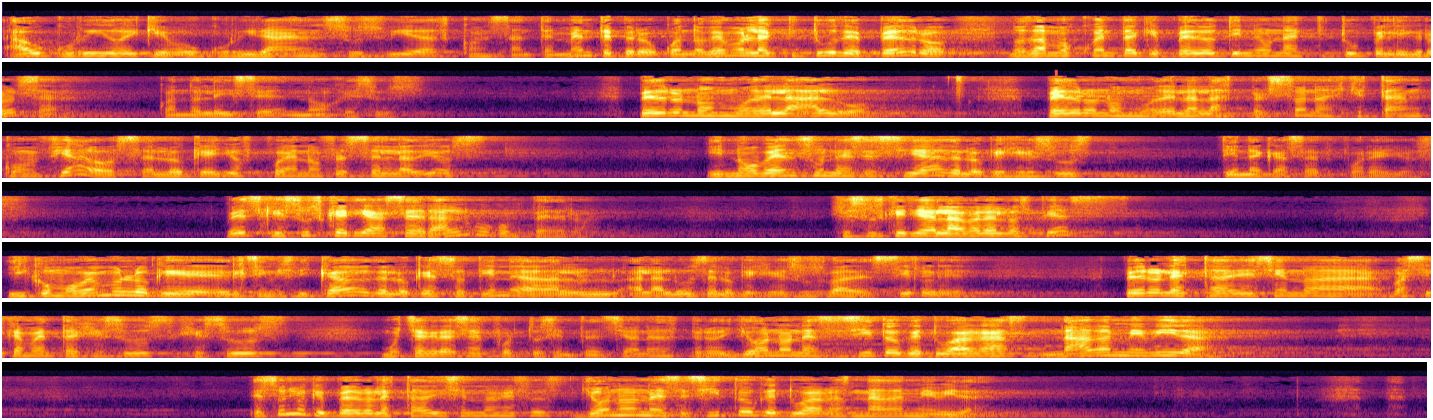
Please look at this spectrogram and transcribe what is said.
ha ocurrido y que ocurrirá en sus vidas constantemente. Pero cuando vemos la actitud de Pedro, nos damos cuenta que Pedro tiene una actitud peligrosa cuando le dice, no Jesús. Pedro nos modela algo. Pedro nos modela a las personas que están confiados en lo que ellos pueden ofrecerle a Dios y no ven su necesidad de lo que Jesús tiene que hacer por ellos. ¿Ves? Jesús quería hacer algo con Pedro. Jesús quería lavarle los pies. Y como vemos lo que, el significado de lo que eso tiene a, la luz de lo que Jesús va a decirle, Pedro le está diciendo básicamente a Jesús, Jesús, muchas gracias por tus intenciones, pero yo no necesito que tú hagas nada en mi vida. Eso es lo que Pedro le está diciendo a Jesús. Yo no necesito que tú hagas nada en mi vida.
